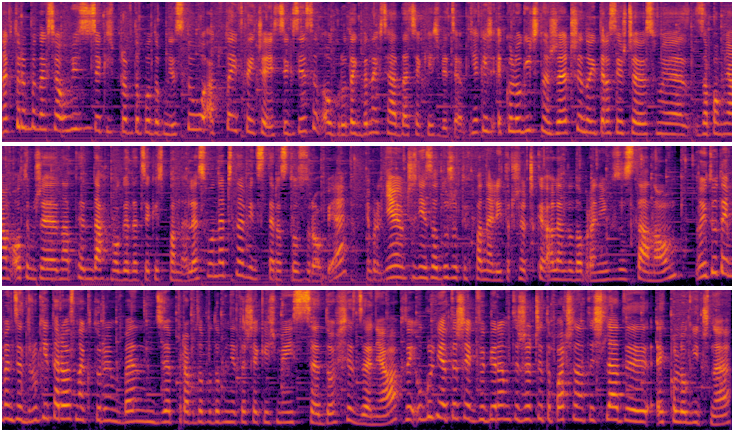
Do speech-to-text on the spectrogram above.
na którym będę chciała umieścić jakiś prawdopodobnie stół, a tutaj w tej części, gdzie jest ten ogródek, będę chciała dać jakieś, wiecie, jakieś ekologiczne rzeczy. No i teraz jeszcze w sumie zapomniałam o tym, że na ten dach mogę dać jakieś panele słoneczne, więc teraz to zrobię. Dobra, nie wiem, czy nie za dużo tych paneli troszeczkę, ale no dobra, niech zostaną. No i tutaj będzie drugi taras, na którym będzie prawdopodobnie też jakieś miejsce do siedzenia. Tutaj ogólnie też jak wybieram te rzeczy, to patrzę na te ślady ekologiczne.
